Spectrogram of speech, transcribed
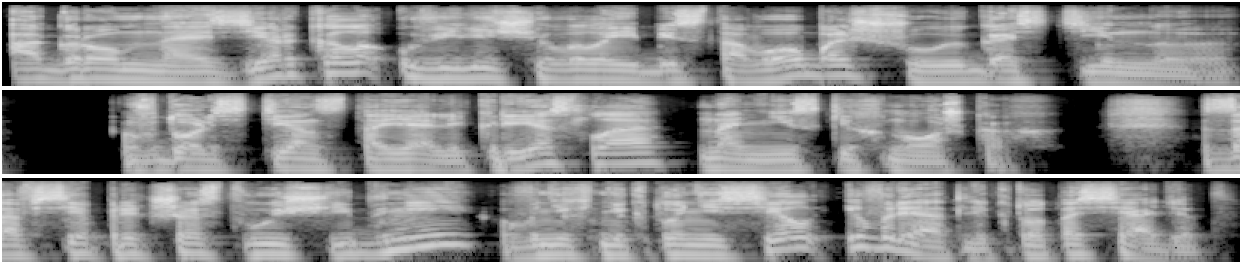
Огромное зеркало увеличивало и без того большую гостиную. Вдоль стен стояли кресла на низких ножках. За все предшествующие дни в них никто не сел и вряд ли кто-то сядет.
